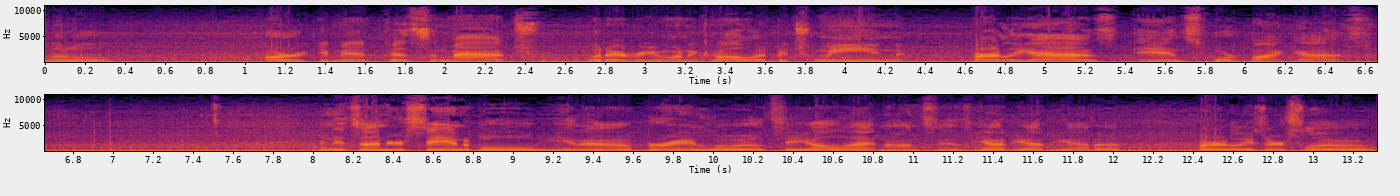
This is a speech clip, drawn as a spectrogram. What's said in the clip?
little argument, piss and match, whatever you want to call it, between Harley guys and sport bike guys. And it's understandable, you know, brand loyalty, all that nonsense, yada, yada, yada. Harleys are slow,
